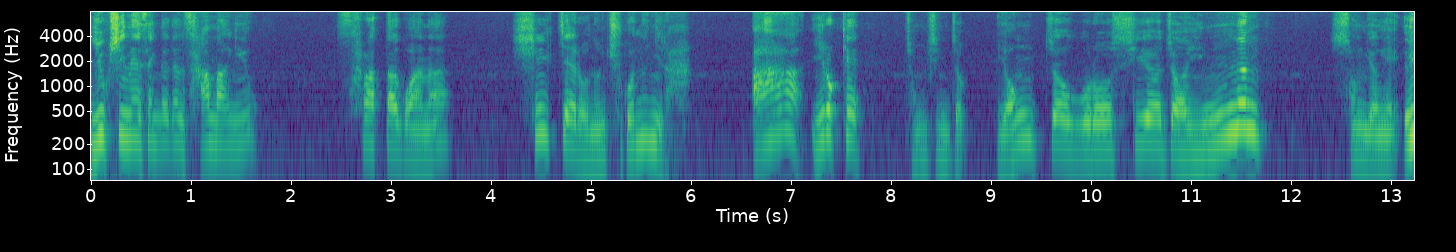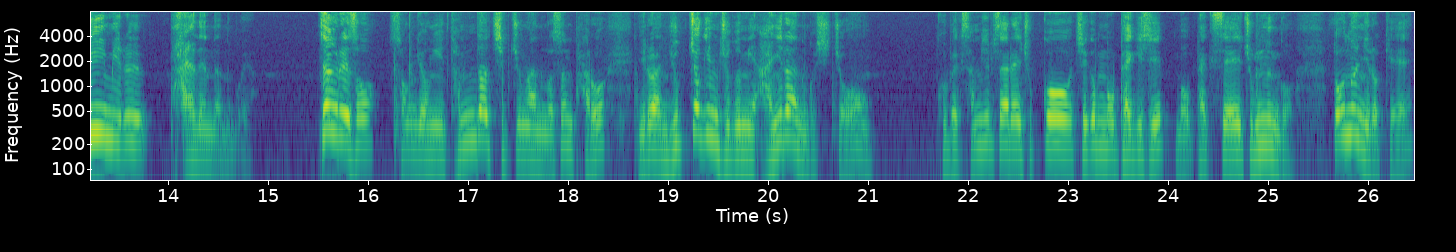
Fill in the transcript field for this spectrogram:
육신의 생각은 사망이요. 살았다고 하나 실제로는 죽었느니라. 아, 이렇게 정신적, 영적으로 쓰여져 있는 성경의 의미를 봐야 된다는 거예요. 자, 그래서 성경이 좀 더 집중하는 것은 바로 이러한 육적인 죽음이 아니라는 것이죠. 930살에 죽고 지금 뭐 120, 뭐 100세에 죽는 거 또는 이렇게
